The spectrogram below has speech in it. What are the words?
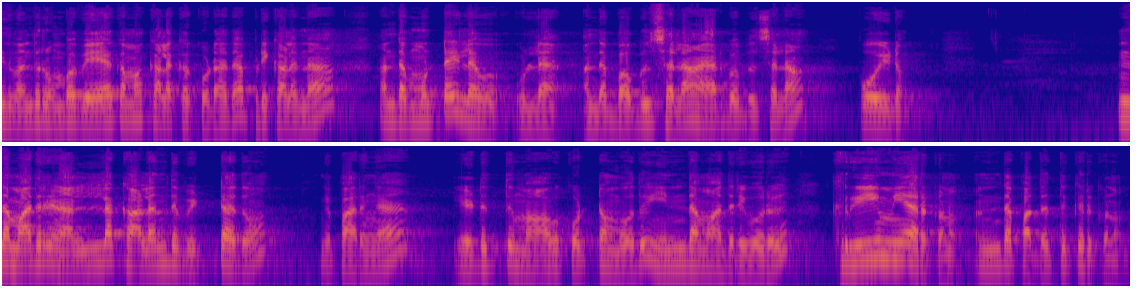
இது வந்து ரொம்ப வேகமாக கலக்கக்கூடாது. அப்படி கலந்தால் அந்த முட்டையில் உள்ள அந்த பபுள்ஸ் எல்லாம் ஏர் பபுள்ஸ் எல்லாம் போயிடும். இந்த மாதிரி நல்லா கலந்து விட்டதும் இங்கே பாருங்கள் எடுத்து மாவு கொட்டும் போது இந்த மாதிரி ஒரு க்ரீமியாக இருக்கணும். இந்த பதத்துக்கு இருக்கணும்.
